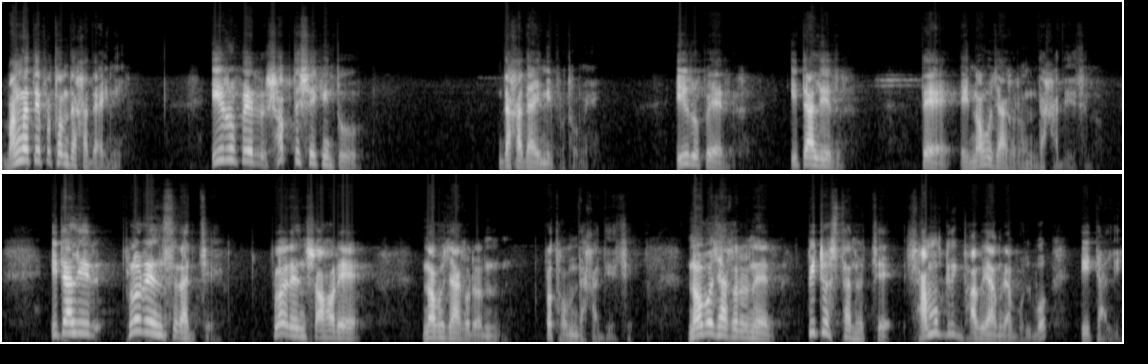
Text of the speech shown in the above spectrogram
বাংলাতে প্রথম দেখা দেয়নি। ইউরোপের সব দেশে কিন্তু দেখা দেয়নি প্রথমে। ইউরোপের ইটালির তে এই নবজাগরণ দেখা দিয়েছিল। ইটালির ফ্লোরেন্স রাজ্যে, ফ্লোরেন্স শহরে নবজাগরণ প্রথম দেখা দিয়েছে। নবজাগরণের পীঠস্থান হচ্ছে সামগ্রিকভাবে আমরা বলব ইটালি।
